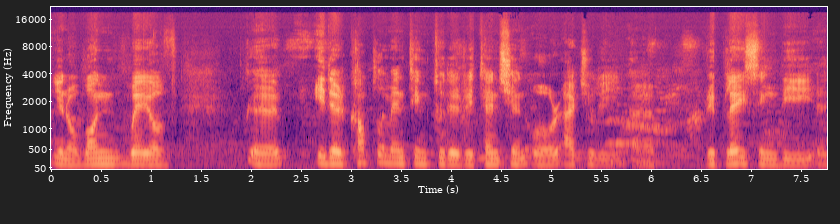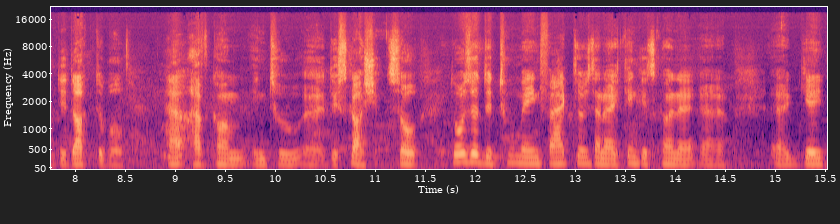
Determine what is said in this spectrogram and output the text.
you know one way of uh, either complementing to the retention or actually uh, replacing the uh, deductible ha- have come into discussion. So those are the two main factors, and I think it's going to gate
